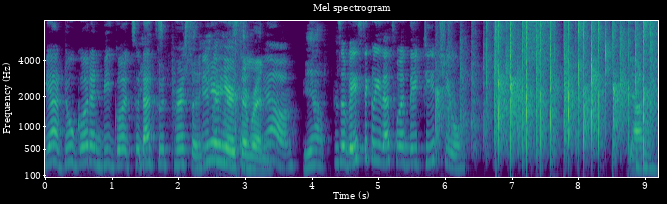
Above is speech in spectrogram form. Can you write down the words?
yeah do good and be good. So be that's a good person. here here simran. Yeah. Yeah. So basically that's what they teach you. Yes.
